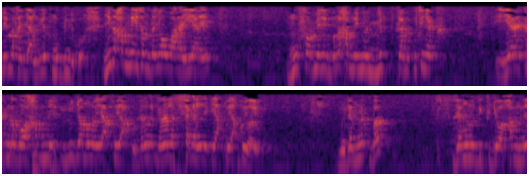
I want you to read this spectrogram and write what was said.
li mat a jàng lépp mu bind ko ñi nga xam ne itam dañoo war a yare mu formé leen ba nga xam ne ñoom ñëpp kenn ku ci nekk yarekat nga boo xam ne lu jamono yàqu-yàqu dana dana la fegal yàqu-yàqu yooyu ñu dem nag ba jamono dikk joo xam ne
